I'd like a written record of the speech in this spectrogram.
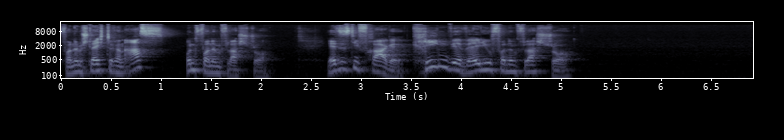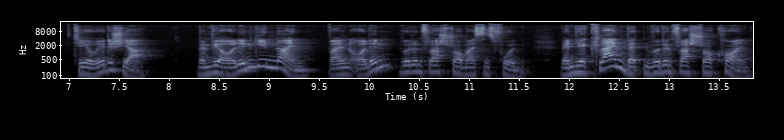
Von einem schlechteren Ass und von einem Flush Draw. Jetzt ist die Frage, kriegen wir Value von einem Flush Draw? Theoretisch ja. Wenn wir All-In gehen, nein, weil ein All-In würde ein Flush Draw meistens folden. Wenn wir klein betten, würde ein Flush Draw callen.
